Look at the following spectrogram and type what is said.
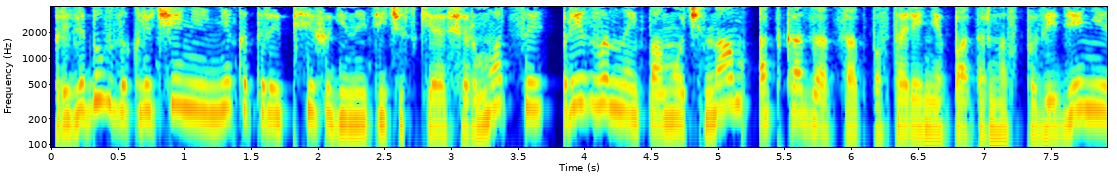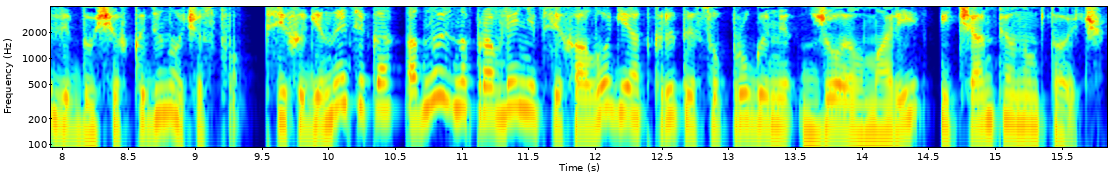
Приведу в заключение некоторые психогенетические аффирмации, призванные помочь нам отказаться от повторения паттернов поведения, ведущих к одиночеству. Психогенетика – одно из направлений психологии, открытой супругами Джоэл Мари и Чампионом Тойч.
